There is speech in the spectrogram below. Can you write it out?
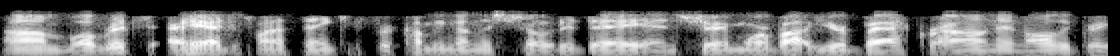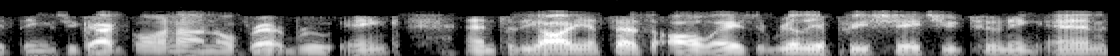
Um, well, Rich, uh, hey, I just want to thank you for coming on the show today and sharing more about your background and all the great things you got going on over at Root Inc. And to the audience, as always, really appreciate you tuning in.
